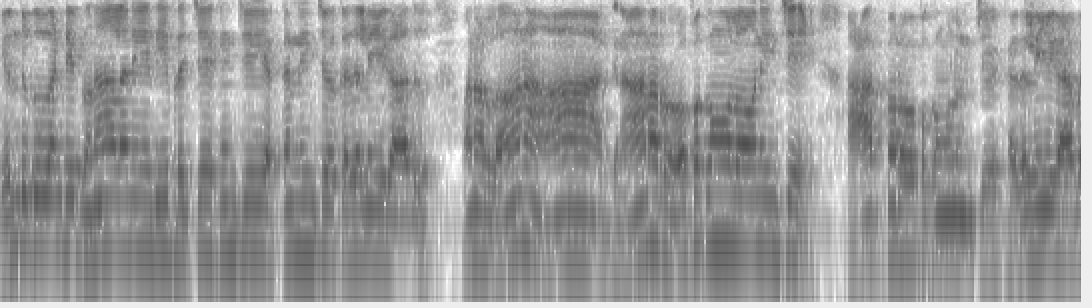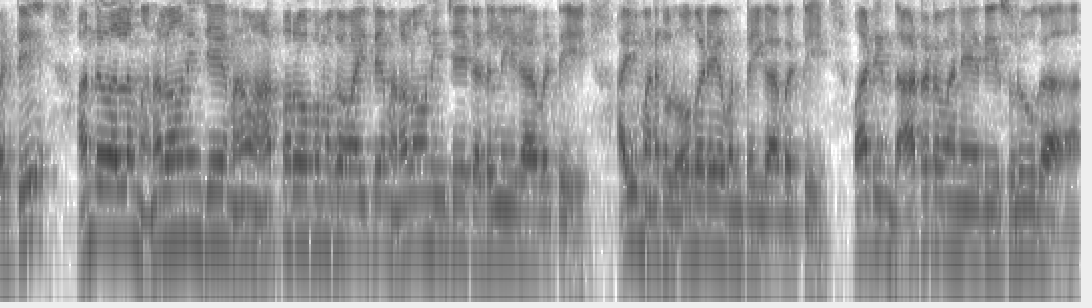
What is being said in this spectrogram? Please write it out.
ఎందుకు అంటే గుణాలనేది ప్రత్యేకించి ఎక్కడి నుంచో కదిలినవి కాదు. మన లోన ఆ జ్ఞాన రూపకంలో నుంచే ఆత్మరూపకము నుంచే కదిలినవి కాబట్టి అందువల్ల మనలో నుంచే మనం ఆత్మరూపముఖం అయితే మనలో నుంచే కదిలినవి కాబట్టి అవి మనకు లోబడే ఉంటాయి కాబట్టి వాటిని దాటడం అనేది సులువుగా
